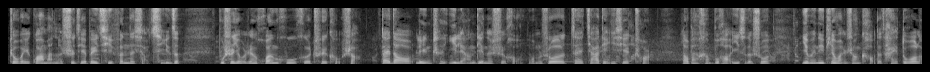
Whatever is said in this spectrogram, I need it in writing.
周围挂满了世界杯气氛的小旗子，不时有人欢呼和吹口哨。待到凌晨一两点的时候，我们说再加点一些串儿，老板很不好意思地说，因为那天晚上烤的太多了，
